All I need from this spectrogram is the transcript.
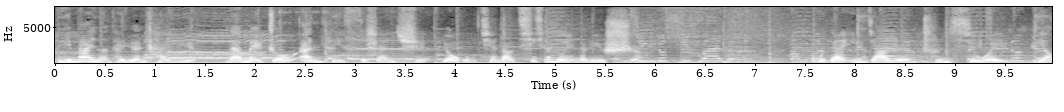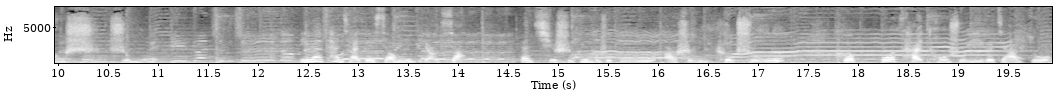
藜麦呢，它原产于南美洲安第斯山区，有五千到七千多年的历史。古代印加人称其为粮食之母。藜麦看起来跟小米比较像。但其实并不是谷物，而是里克植物，和菠菜同属于一个家族。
